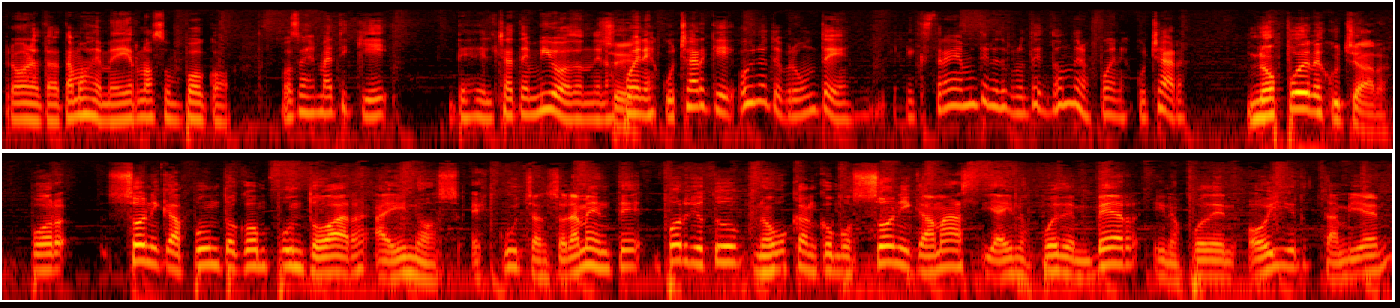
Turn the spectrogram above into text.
pero bueno, tratamos de medirnos un poco. Vos sabés, Mati, que desde el chat en vivo, donde nos Sí. pueden escuchar, que hoy no te pregunté, extrañamente no te pregunté dónde nos pueden escuchar. Nos pueden escuchar por sonica.com.ar, ahí nos escuchan solamente. Por YouTube nos buscan como Sónica Más y ahí nos pueden ver y nos pueden oír también.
